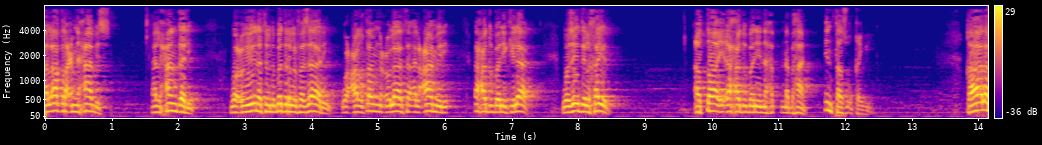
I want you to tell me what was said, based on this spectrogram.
Alaqrac ibni xaabis alxandali wa cuyaynata bni badr alfazari wa calqam bni culaatha alcaamiri axadu bani kilaab wa zayd alkhayr aلطaa'i axadu bani nabhaan intaas u qaybiyey qaala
